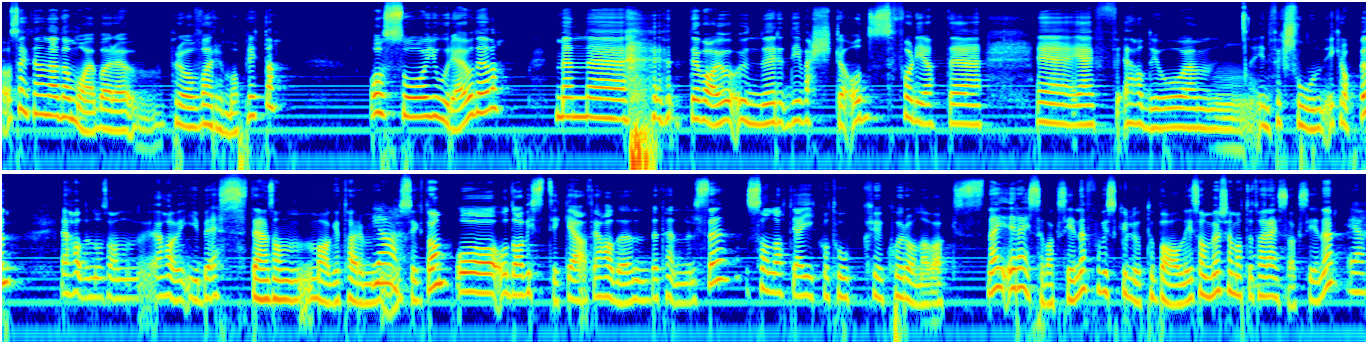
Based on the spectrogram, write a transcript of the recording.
Og så tenkte jeg nei, da må jeg bare prøve å varme opp litt, da. Og så gjorde jeg jo det, da. Men eh, det var jo under de verste odds, fordi at eh, jeg, jeg hadde jo um, infeksjon i kroppen. Jeg hadde noe sånn, jeg har jo IBS, det er en sånn mage-tarm-sykdom. Og, og da visste ikke jeg at jeg hadde en betennelse, sånn at jeg gikk og tok koronavaks... Nei, reisevaksine, for vi skulle jo til Bali i sommer, så jeg måtte ta reisevaksine. Ja.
